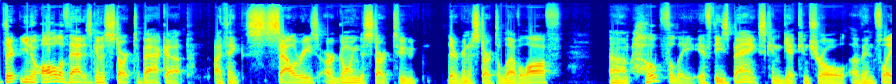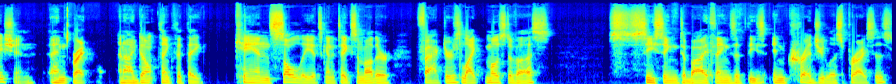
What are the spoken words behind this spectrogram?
there, you know, all of that is going to start to back up. I think salaries are going to start to they're going to start to level off. Um, hopefully, if these banks can get control of inflation, and Right. and I don't think that they can solely. It's going to take some other factors, like most of us ceasing to buy things at these incredulous prices.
